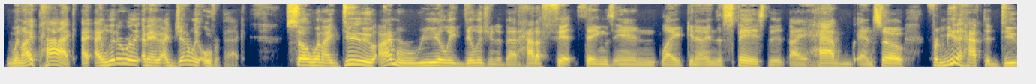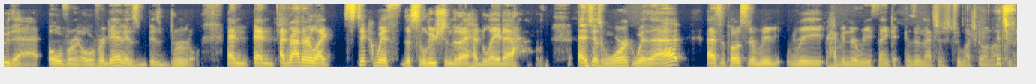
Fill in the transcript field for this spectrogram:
when I pack, I, I literally, I mean, I generally overpack. So when I do, I'm really diligent about how to fit things in, like you know, in the space that I have, and so for me to have to do that over and over again is is brutal. And and i'd rather like stick with the solution that i had laid out and just work with that as opposed to re re having to rethink it because then that's just too much going on It's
